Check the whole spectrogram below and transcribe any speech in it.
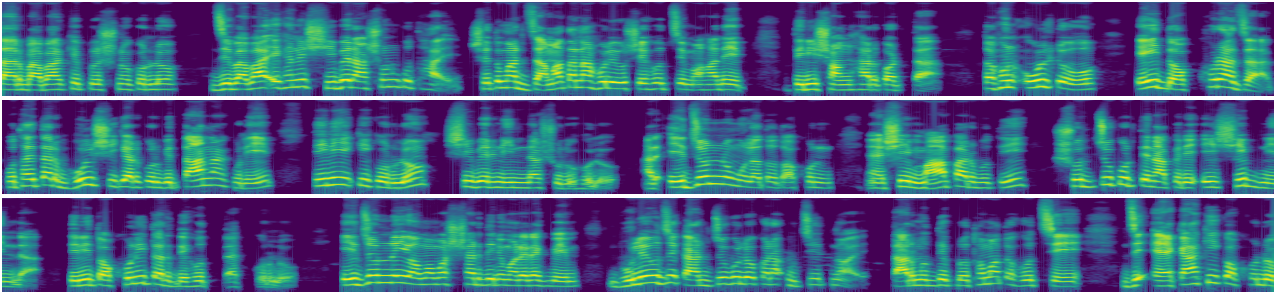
তার বাবাকে প্রশ্ন করল যে বাবা, এখানে শিবের আসন কোথায়? সে তোমার জামাতা না হলেও সে হচ্ছে মহাদেব, তিনি সংহারকর্তা। তখন উল্টো, এই দক্ষ রাজা কোথায় তার ভুল স্বীকার করবে তা না করে তিনি কি করল? শিবের নিন্দা শুরু হলো। আর এজন্য মূলত তখন সেই মা পার্বতী সহ্য করতে না পেরে এই শিব নিন্দা, তিনি তখনই তার দেহত্যাগ করল। এজন্যই অমাবস্যার দিনে মনে রাখবে, ভুলেও যে কার্যগুলো করা উচিত নয়, তার মধ্যে প্রথমত হচ্ছে যে একাকী কখনো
